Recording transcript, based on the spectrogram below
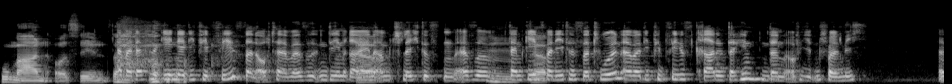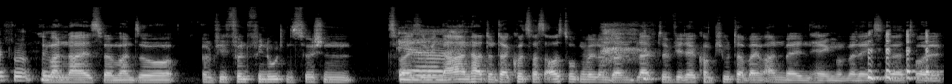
human aussehen. Aber dafür gehen ja die PCs dann auch teilweise in den Reihen ja. am schlechtesten. Also mhm. dann gehen ja. zwar die Tastaturen, aber die PCs gerade da hinten dann auf jeden Fall nicht. Also, hm. Immer nice, wenn man so irgendwie fünf Minuten zwischen zwei ja. Seminaren hat und da kurz was ausdrucken will und dann bleibt irgendwie der Computer beim Anmelden hängen und man denkt so, ja toll.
